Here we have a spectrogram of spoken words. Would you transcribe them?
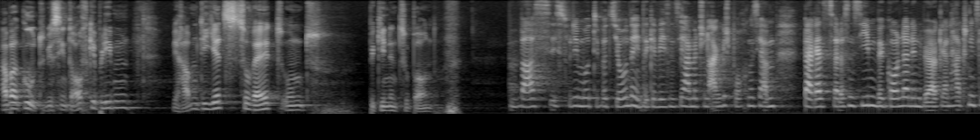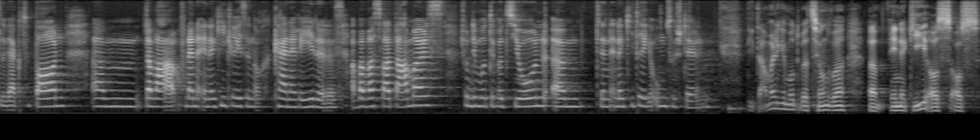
Aber gut, wir sind draufgeblieben, wir haben die jetzt soweit und beginnen zu bauen. Was ist so die Motivation dahinter gewesen? Sie haben jetzt schon angesprochen, Sie haben bereits 2007 begonnen, in Wörgl ein Hackschnitzelwerk zu bauen. Ähm, da war von einer Energiekrise noch keine Rede. Das, aber was war damals schon die Motivation, ähm, den Energieträger umzustellen? Die damalige Motivation war äh, Energie aus, aus,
